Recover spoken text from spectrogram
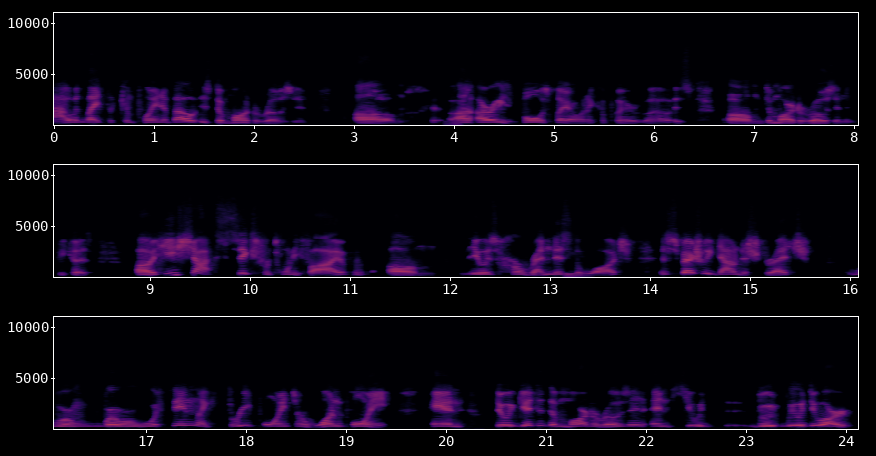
I would like to complain about is DeMar DeRozan. um Ari's Bulls player I want to complain about is um DeMar DeRozan is because uh he shot six for twenty five. Um it was horrendous mm. to watch, especially down to stretch. We're we're within like three points or one point, and they would get to DeMar DeRozan, and he would we would do our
